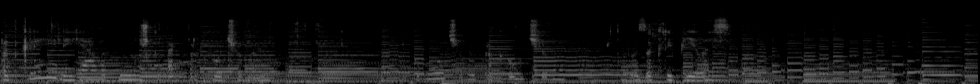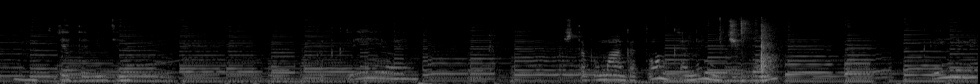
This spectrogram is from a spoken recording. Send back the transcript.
Подклеили, я вот немножко так прокручиваю. Прокручиваю, прокручиваю, чтобы закрепилось. Где-то виден. Подклеиваем. Что бумага тонкая, но ничего. Клеили.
